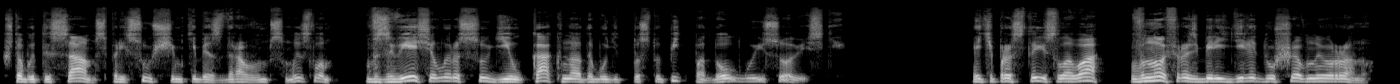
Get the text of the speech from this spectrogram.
чтобы ты сам с присущим тебе здравым смыслом взвесил и рассудил, как надо будет поступить по долгу и совести. Эти простые слова вновь разбередили душевную рану,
